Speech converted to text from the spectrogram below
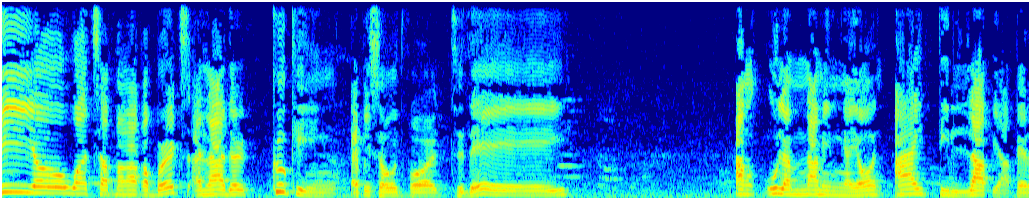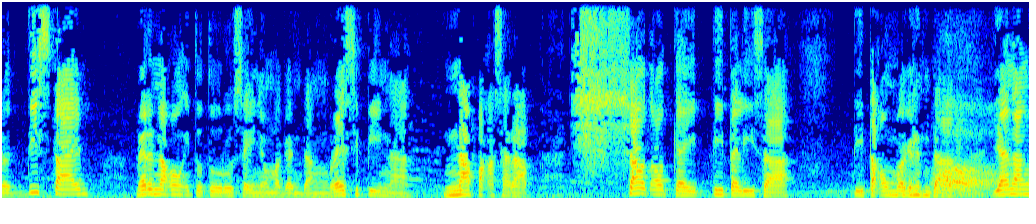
Hiyo! What's up mga ka-Berks? Another cooking episode for today. Ang ulam namin ngayon ay tilapia. Pero this time, meron akong ituturo sa inyong magandang recipe na napakasarap. Shout out kay Tita Lisa, tita kong maganda. Yan ang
